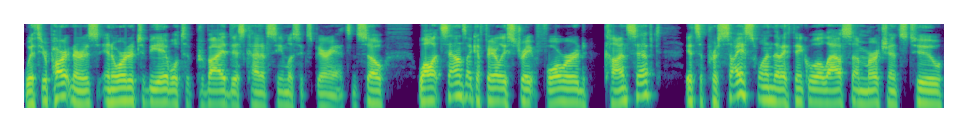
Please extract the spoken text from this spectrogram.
with your partners in order to be able to provide this kind of seamless experience. And so, while it sounds like a fairly straightforward concept, it's a precise one that I think will allow some merchants to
